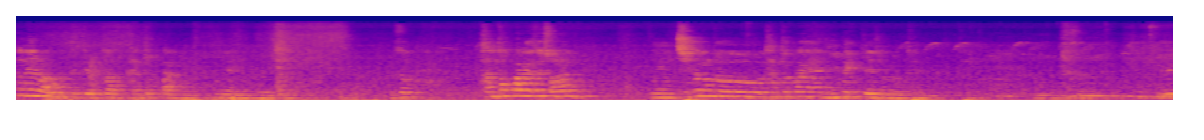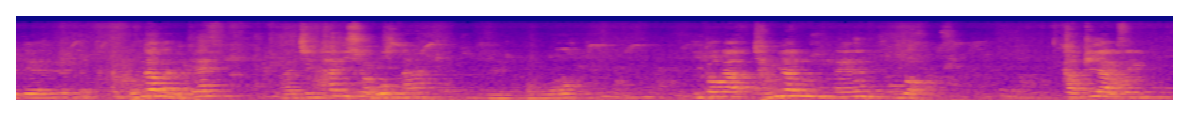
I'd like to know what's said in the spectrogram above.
선생님하고 그때부터 단톡방 운영이 되죠. 그래서 단톡방에서 저는 예, 지금도 단톡방에 한 200개 정도. 음, 이렇게, 본단 말이지. 아, 지금 한 이슈가 뭐구나. 예, 뭐, 이거가 작년에는 이거. 가피 학생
